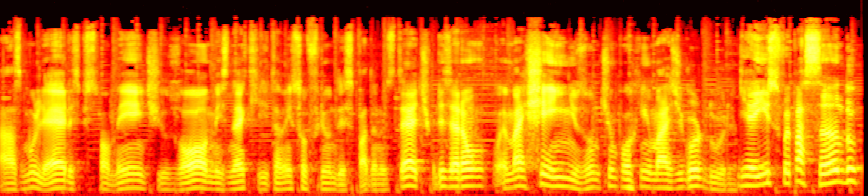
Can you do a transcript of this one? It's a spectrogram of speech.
as mulheres, principalmente, os homens, né? Que também sofriam desse padrão estético. Eles eram mais cheinhos, não tinha um pouquinho mais de gordura. E aí isso foi passando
